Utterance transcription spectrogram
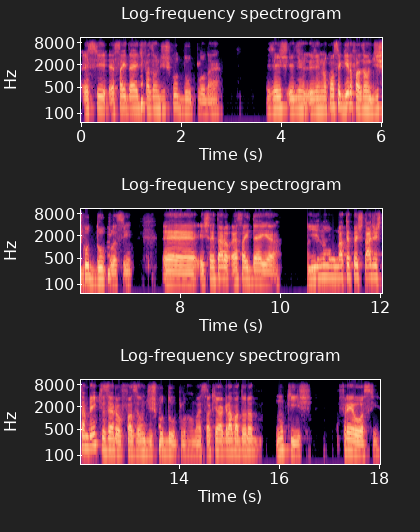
esse, essa ideia de fazer um disco duplo, né? Eles, eles, eles não conseguiram fazer um disco duplo, assim. É, eles tentaram essa ideia e no, na Tempestade eles também quiseram fazer um disco duplo, mas só que a gravadora não quis, freou assim.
